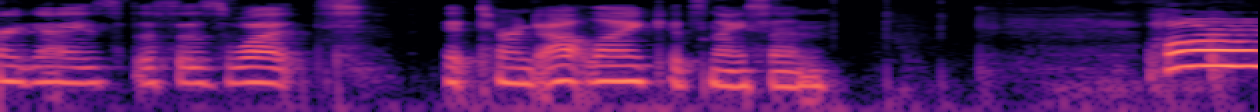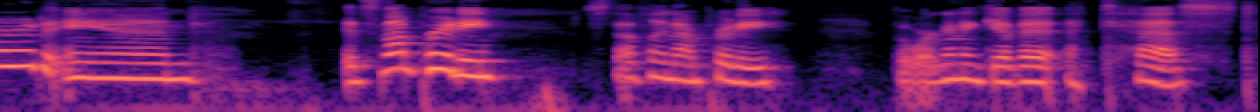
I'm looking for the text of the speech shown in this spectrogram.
All right, guys, this is what it turned out like. It's nice and hard and it's not pretty. It's definitely not pretty, but we're going to give it a test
